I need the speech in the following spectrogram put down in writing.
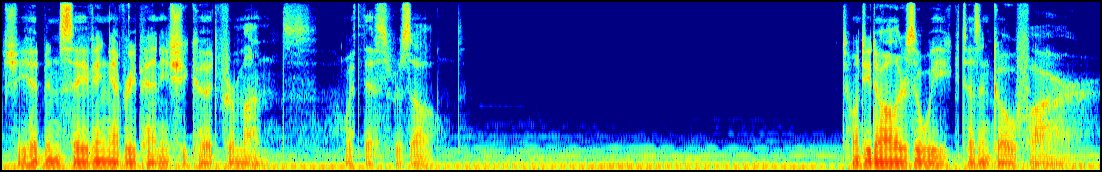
She had been saving every penny she could for months with this result. $20 a week doesn't go far.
